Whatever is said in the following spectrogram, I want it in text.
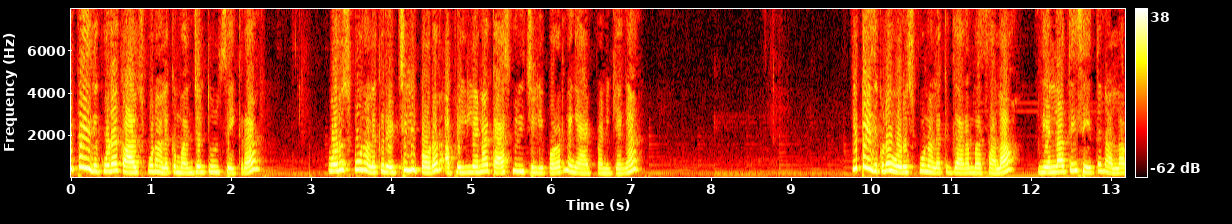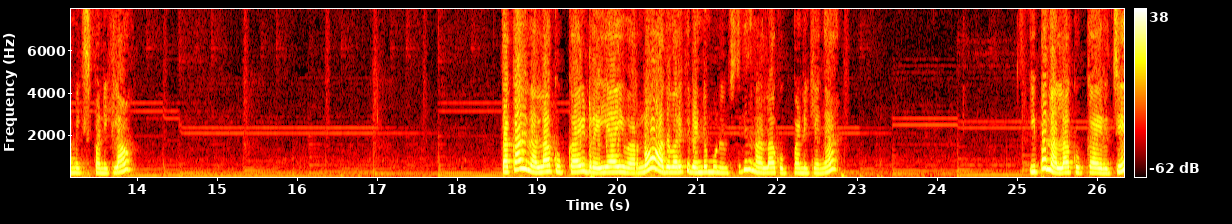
இப்போ இது கூட கால் ஸ்பூன் அளவுக்கு மஞ்சள் தூள் சேர்க்குறேன். ஒரு ஸ்பூன் அளவுக்கு ரெட் சில்லி பவுடர் அப்படி இல்லைன்னா காஷ்மீரி சில்லி பவுடர் நீங்கள் ஆட் பண்ணிக்கோங்க. இப்போ இது கூட ஒரு ஸ்பூன் அளவுக்கு கரம் மசாலா. இது எல்லாத்தையும் சேர்த்து நல்லா மிக்ஸ் பண்ணிக்கலாம். தக்காளி நல்லா குக் ஆகி ட்ரை ஆகி வரணும். அது வரைக்கும் ரெண்டு மூணு நிமிஷத்துக்கு இது நல்லா குக் பண்ணிக்கோங்க. இப்போ நல்லா குக் ஆயிருச்சு.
